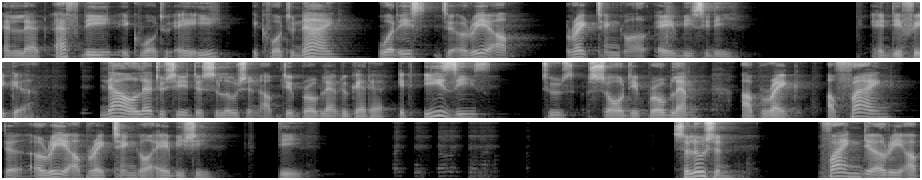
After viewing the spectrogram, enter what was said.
and let FD equal to AE equal to 9, what is the area of rectangle ABCD in the figure? Now let's see the solution of the problem together. It's easy to solve the problem of, rec of find the area of rectangle ABC. The solution Find the area of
